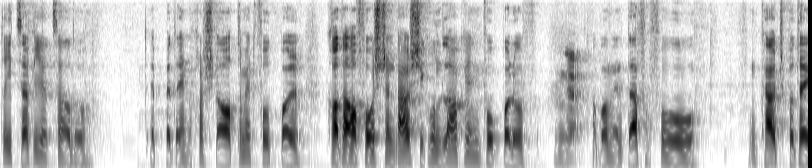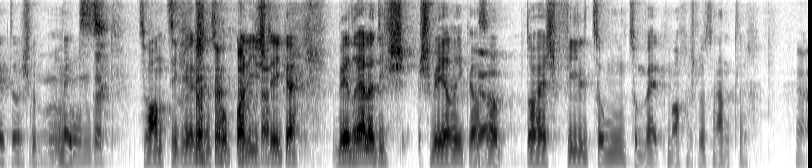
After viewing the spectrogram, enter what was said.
13, 14 oder etwa dann kannst starten mit Football, gerade anfängst, dann baust du die Grundlage im Football auf. Ja. Aber wenn du einfach von, vom Couch Potato mit 100. 20 willst ins Football einsteigen, wird relativ sch- schwierig. Also Ja. da hast du viel zum, zum Wettmachen schlussendlich. Ja.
